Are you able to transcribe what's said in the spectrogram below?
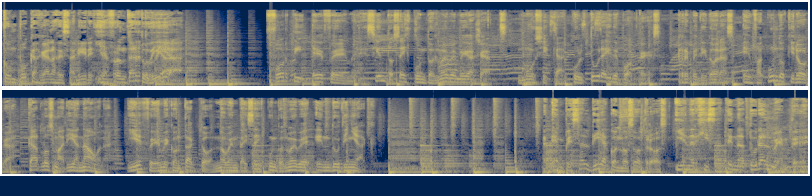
Con pocas ganas de salir y afrontar tu día. Forti FM 106.9 MHz. Música, cultura y deportes. Repetidoras en Facundo Quiroga, Carlos María Naona y FM Contacto 96.9 en Dudiñac. Empezá el día con nosotros y energizate naturalmente.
